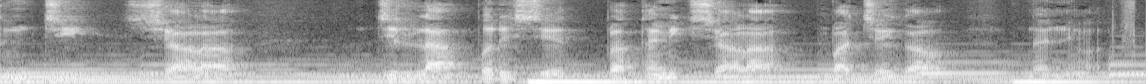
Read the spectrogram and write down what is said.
तुमची शाळा जिल्हा परिषद प्राथमिक शाळा बाचेगाव. धन्यवाद.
